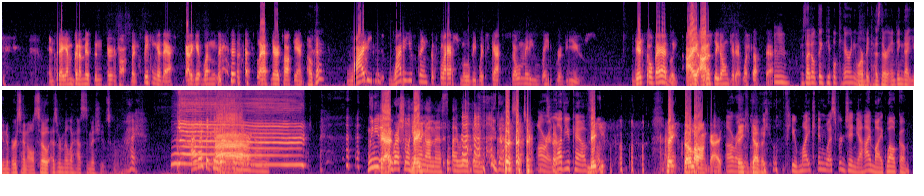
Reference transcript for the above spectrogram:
and say I'm gonna miss the nerd talk. But speaking of that, got to get one last nerd talk in. Okay. Why do you Why do you think the Flash movie, which got so many rave reviews, did so badly? I honestly don't get it. What's up with that? Because I don't think people care anymore because they're ending that universe, and also Ezra Miller has some issues. Right. I like the congressional hearing on it. We need a congressional makes- hearing on this. I really think. I so. All right, love you, Kev. They- Take so long, guys. All right, Thank you, love Kevin. You, love you, Mike in West Virginia. Hi, Mike. Welcome.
